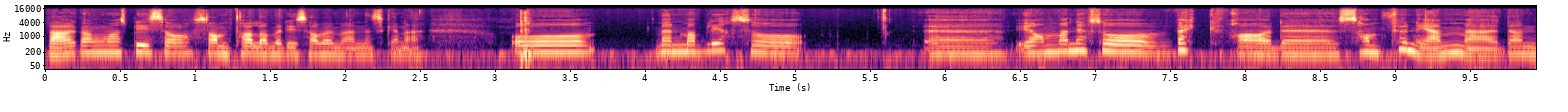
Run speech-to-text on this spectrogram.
hver gang man spiser, samtaler med de samme menneskene. Og, men man blir så Ja, man er så vekk fra det samfunnet hjemme, den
